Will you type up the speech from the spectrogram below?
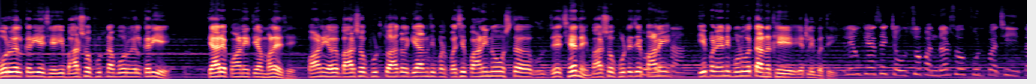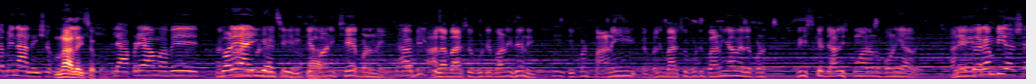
બોરવેલ કરીએ છીએ એ બારસો ફૂટના બોરવેલ કરીએ ત્યારે પાણી ત્યાં મળે છે. પાણી હવે બારસો ફૂટ તો આગળ ગયા નથી પણ પછી પાણીનું સ્તર જે છે ને બારસો ફૂટે જે પાણી એ પણ એની ગુણવત્તા નથી એટલી બધી. એટલે એવું કે છે ચૌદસો પંદરસો ફૂટ પછી તમે ના લઈ શકો. ના લઈ શકો. એટલે આપણે આમ હવે ગળે આવી ગયા છે નીચે પાણી છે પણ નહીં. હા બિલકુલ. બારસો ફૂટે પાણી છે ને એ પણ પાણી ભલે બારસો ફૂટે પાણી આવે છે પણ ત્રીસ કે ચાલીસ ફુવારાનું પાણી આવે. અને ગરમ બી હશે.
